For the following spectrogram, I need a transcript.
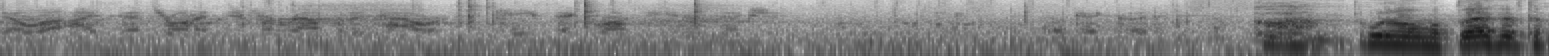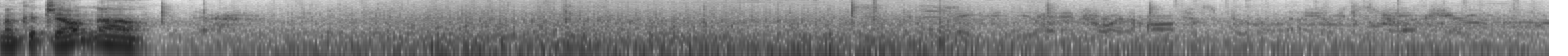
Noah, I sent her on a different route to the tower. K-Sec blocked the intersection. Okay, good. God, I'm holding on my breath every time I could jump now. Stacy, you're headed for an office building under construction. I'm gonna kick your ass! K-Sec just dropped several squads into Everdine Tower. Okay, okay, we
